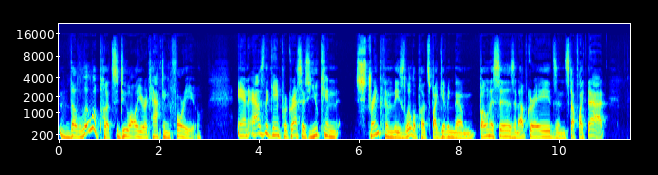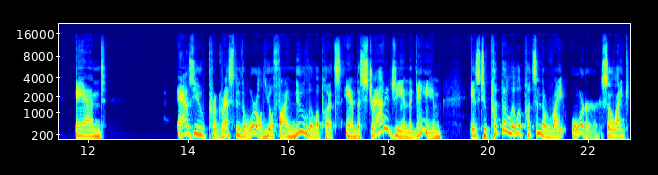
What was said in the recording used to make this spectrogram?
the Lilliputs do all your attacking for you. And as the game progresses, you can strengthen these Lilliputs by giving them bonuses and upgrades and stuff like that. And as you progress through the world, you'll find new Lilliputs. And the strategy in the game is to put the Lilliputs in the right order. So, like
